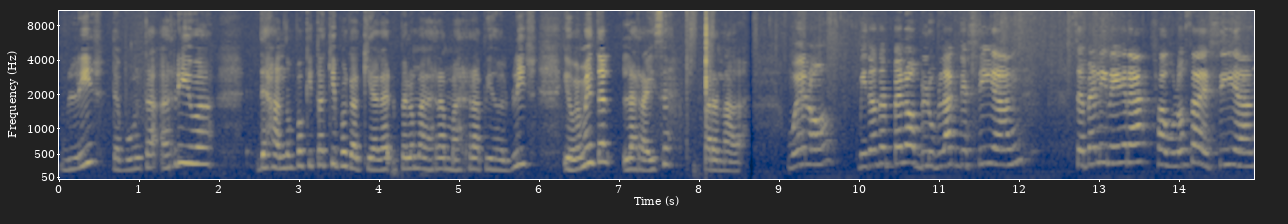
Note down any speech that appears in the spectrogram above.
bleach de punta arriba, dejando un poquito aquí porque aquí el pelo me agarra más rápido el bleach. Y obviamente las raíces para nada. Bueno, mitad del pelo blue black decían. Se peli negra, fabulosa decían.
